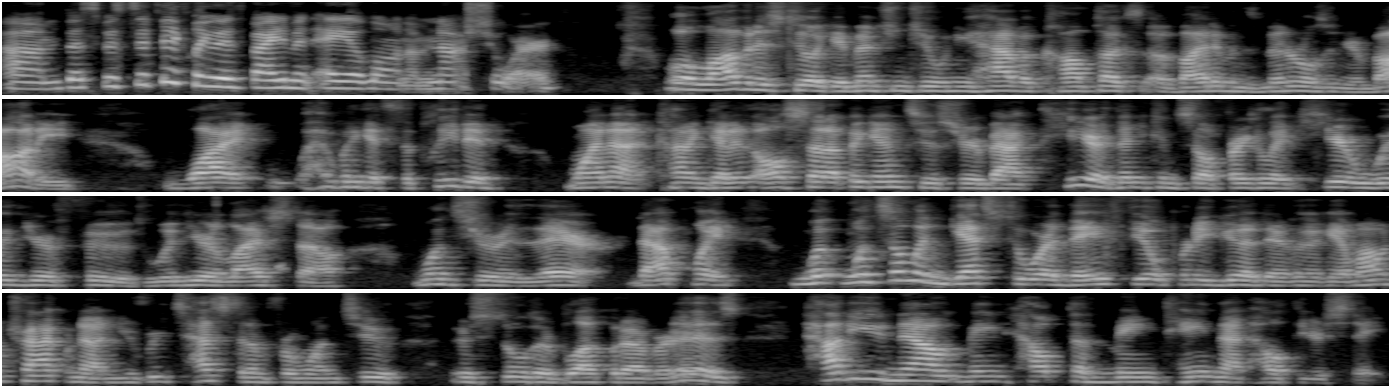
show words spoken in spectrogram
Um, but specifically with vitamin A alone, I'm not sure. Well, a lot of it is too, like I mentioned too, when you have a complex of vitamins, minerals in your body, why when it gets depleted, why not kind of get it all set up again so you're back here? Then you can self-regulate here with your foods, with your lifestyle. Once you're there, At that point, when someone gets to where they feel pretty good, they're like, okay, I'm on track now, and you've retested them for one, two, their stool, their blood, whatever it is. How do you now main, help them maintain that healthier state?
